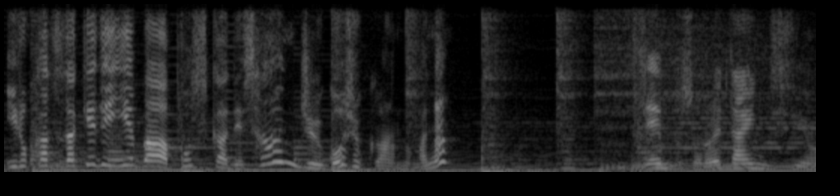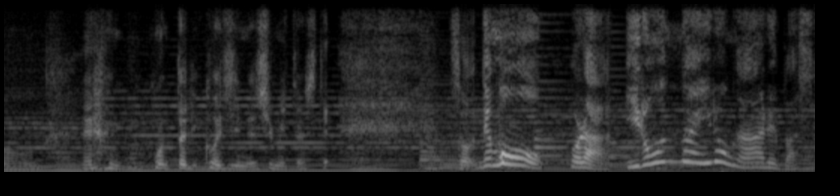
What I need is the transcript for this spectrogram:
色数だけで言えばポスカで35色あるのかな？全部揃えたいんですよ。本当に個人の趣味として。そうでもほらいろんな色があればさ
